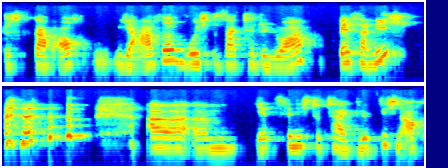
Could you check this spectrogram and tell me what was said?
Das gab auch Jahre, wo ich gesagt hätte, ja, besser nicht. Aber ähm, jetzt bin ich total glücklich und auch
